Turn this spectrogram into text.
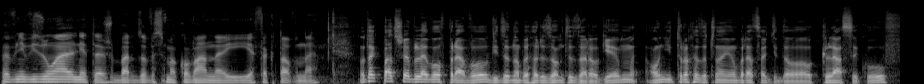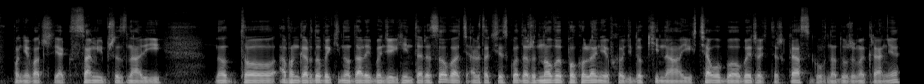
pewnie wizualnie też bardzo wysmakowane i efektowne. No tak patrzę w lewo, w prawo, widzę nowe horyzonty za rogiem. Oni trochę zaczynają wracać do klasyków, ponieważ jak sami przyznali, no to awangardowe kino dalej będzie ich interesować, ale tak się składa, że nowe pokolenie wchodzi do kina i chciałoby obejrzeć też klasyków na dużym ekranie.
